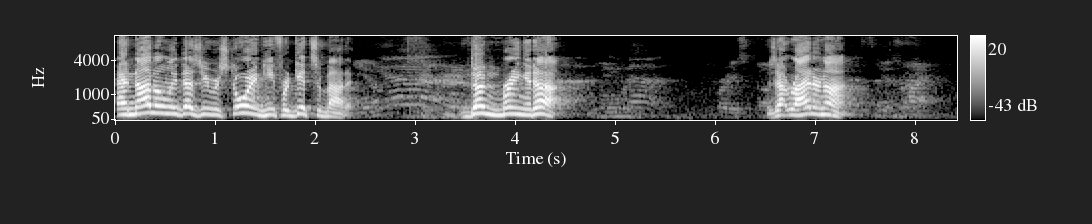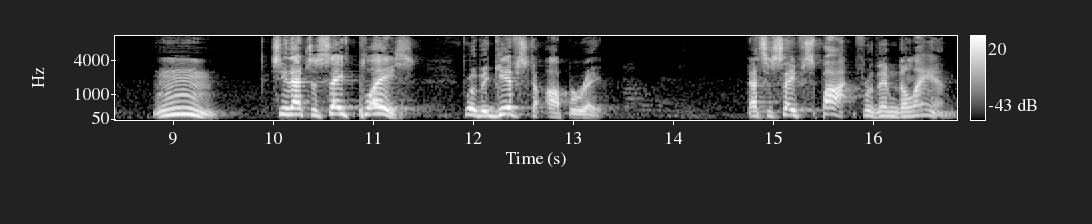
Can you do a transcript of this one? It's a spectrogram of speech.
And not only does he restore him, he forgets about it. Doesn't bring it up. Is that right or not? Mmm. See, that's a safe place for the gifts to operate. That's a safe spot for them to land.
